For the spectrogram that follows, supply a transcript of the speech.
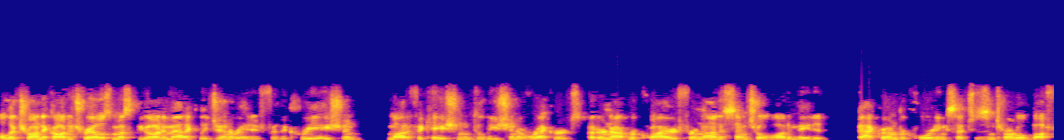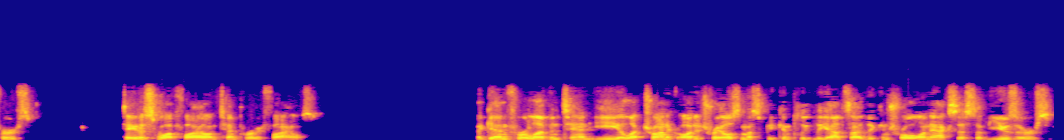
Electronic audit trails must be automatically generated for the creation, modification, and deletion of records, but are not required for non-essential automated background recording such as internal buffers, data swap file, and temporary files. Again, for 1110E, electronic audit trails must be completely outside the control and access of users,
